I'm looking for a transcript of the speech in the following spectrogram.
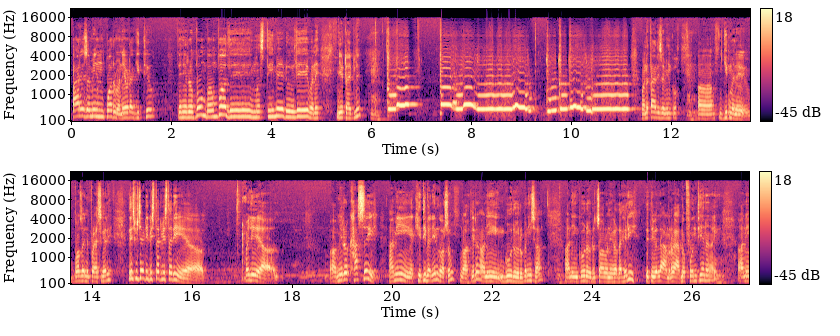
तारे जमिन पर भन्ने एउटा गीत थियो। त्यहाँनिर बम बम बोले मस्तीमै डोले भने यो टाइपले। भने तारे जमिनको गीत मैले बजाउने प्रयास गरेँ। त्यस पछाडि बिस्तारै बिस्तारै मैले मेरो खास चाहिँ हामी खेतीबारी पनि गर्छौँ घरतिर अनि गोरुहरू पनि छ। अनि गोरुहरू चलाउने गर्दाखेरि त्यति बेला हाम्रो हातमा फोन थिएन है। अनि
